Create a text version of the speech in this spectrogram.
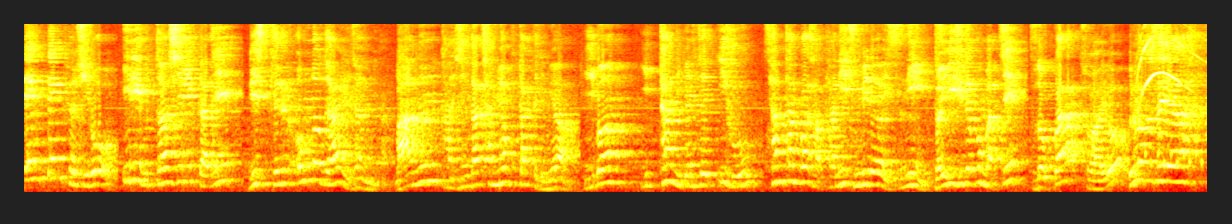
땡땡 표시로 1위부터 10위까지 리스트를 업로드할 예정입니다. 많은 관심과 참여 부탁드리며 이번 2탄 이벤트 이후 3탄과 4탄이 준비되어 있으니 저희 휴대폰 맛집 구독과 좋아요 눌러주세요.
